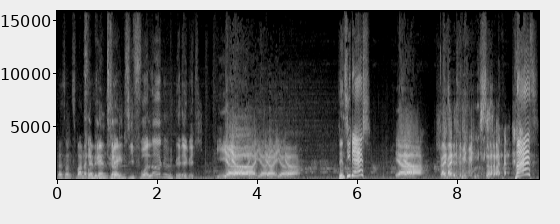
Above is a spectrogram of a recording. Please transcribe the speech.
weil sonst wandert er wieder ins tragen. Sie Vorlage? Erich. Ja, ja, ja. Sind Sie das? Ja. Schreien Sie bitte mich nicht so an. Was?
